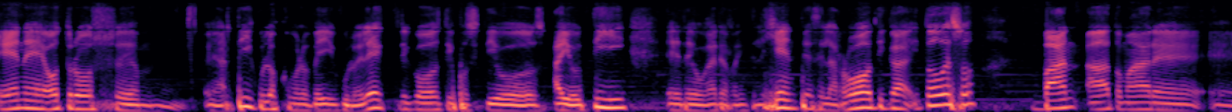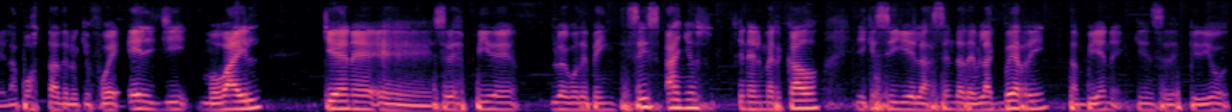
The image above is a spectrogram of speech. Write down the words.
en otros em, eh, artículos como los vehículos eléctricos, dispositivos IoT, eh, de hogares reinteligentes, la robótica y todo eso van a tomar eh, la posta de lo que fue LG Mobile, quien se despide luego de 26 años en el mercado y que sigue la senda de BlackBerry, también quien se despidió,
